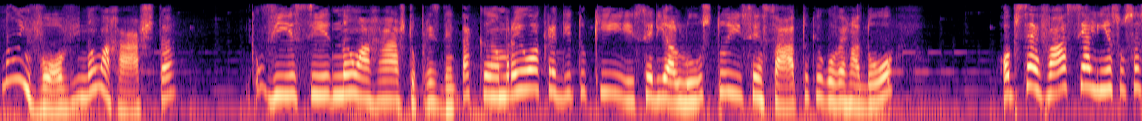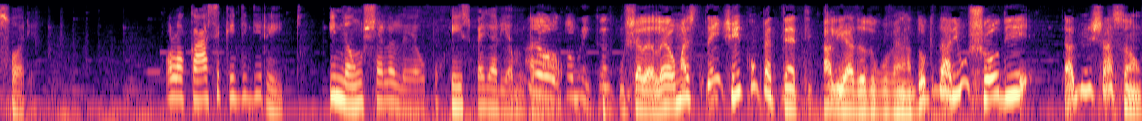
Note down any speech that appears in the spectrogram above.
não envolve, não arrasta o vice, não arrasta o presidente da Câmara. Eu acredito que seria lusto e sensato que o governador observasse a linha sucessória. Colocasse quem de direito. E não o Xeleléu, porque isso pegaria muito ah, mal. Eu estou brincando com o Xeleléu, mas tem gente competente aliada do governador que daria um show de administração.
